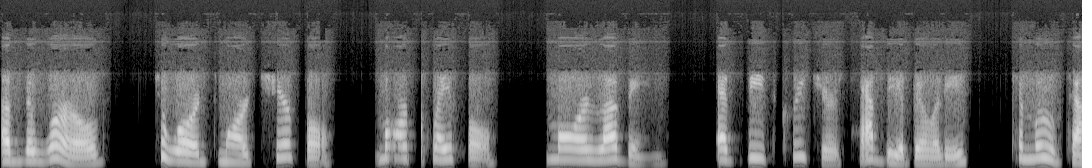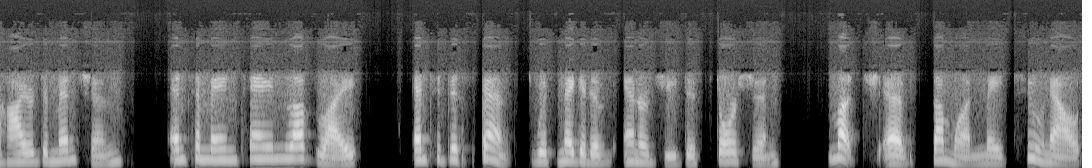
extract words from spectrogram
of the world towards more cheerful, more playful, more loving, as these creatures have the ability to move to higher dimensions and to maintain love light and to dispense with negative energy distortion, much as someone may tune out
